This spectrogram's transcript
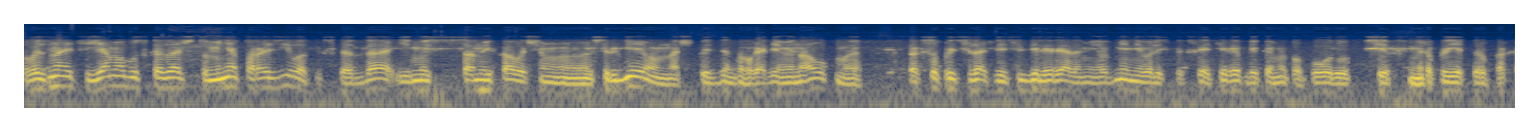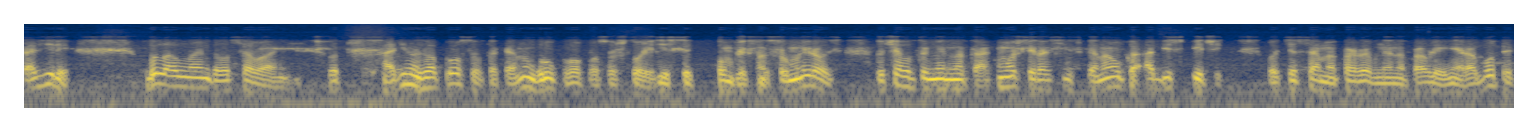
Вы знаете, я могу сказать, что меня поразило, так сказать, да, и мы с Саной Михайловичем Сергеевым, значит, президентом Академии наук, мы как сопредседатели сидели рядом и обменивались, так сказать, репликами по поводу всех мероприятий, которые проходили, было онлайн-голосование. Вот один из вопросов, такая, ну, группа вопросов, что ли, если комплексно сформулировать, звучало примерно так. Может ли российская наука обеспечить вот те самые прорывные направления работы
